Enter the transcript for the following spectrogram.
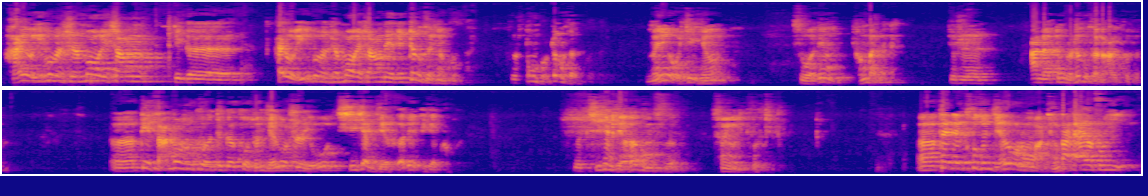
还有一部分是贸易商这个。还有一部分是贸易商的这政策性库存，就是冬储政策的库存，没有进行锁定成本的，就是按照冬储政策拿的库存。呃，第三部分库这个库存结构是由期限结合的这些库存，就期限结合公司存有一部分。呃，在这库存结构中啊，请大家要注意，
